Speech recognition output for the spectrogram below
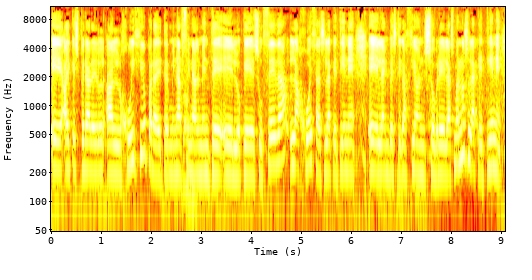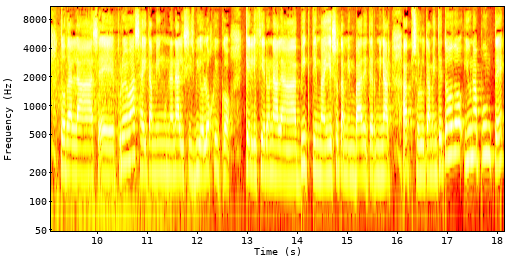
Eh, hay que esperar el, al juicio para determinar finalmente eh, lo que suceda. La jueza es la que tiene eh, la investigación sobre las manos, la que tiene todas las eh, pruebas. Hay también un análisis biológico que le hicieron a la víctima y eso también va a determinar absolutamente todo. Y un apunte,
